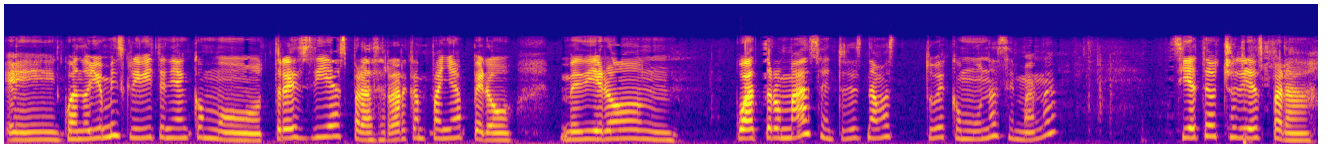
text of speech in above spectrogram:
eh, cuando yo me inscribí tenían como tres días para cerrar campaña, pero me dieron cuatro más, entonces nada más tuve como una semana, siete, ocho días para,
